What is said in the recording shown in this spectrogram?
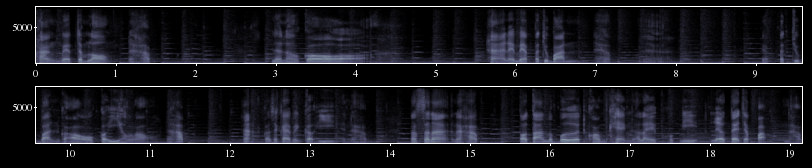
คลังแบบจำลองนะครับ แล้วเราก็หาในแมปปัจจุบันนะครับอ่าแบบปัจจุบันก็เอาเก้าอี้ของเรานะครับอะก็จะกลายเป็นเก้าอี้นะครับ ลักษณะนะครับ ต่อต้านระเบิดความแข็งอะไรพวกนี้แล้วแต่จะปรับนะครับ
